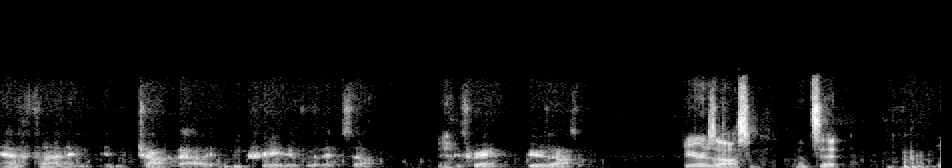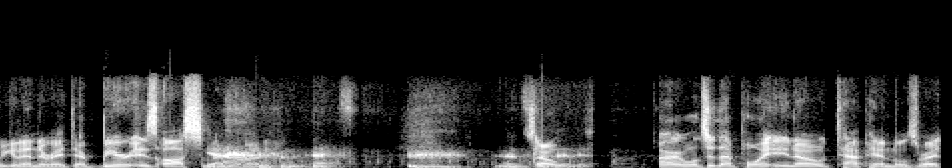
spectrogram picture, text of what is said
have fun and, and talk about it and be creative with it. So yeah. It's great. Beer is awesome. Beer is awesome. That's it. We can end it right there. Beer is awesome, yeah. everybody. that's, that's so, All right. Well, to that point, you know, tap handles, right?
